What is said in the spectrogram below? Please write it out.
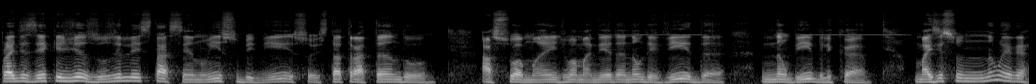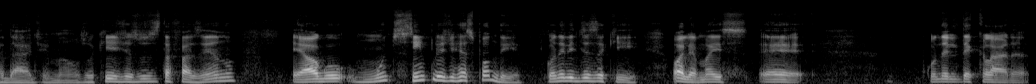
para dizer que Jesus ele está sendo insubmisso, está tratando a sua mãe de uma maneira não devida, não bíblica. Mas isso não é verdade, irmãos. O que Jesus está fazendo é algo muito simples de responder. Quando ele diz aqui, olha, mas é, quando ele declara,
